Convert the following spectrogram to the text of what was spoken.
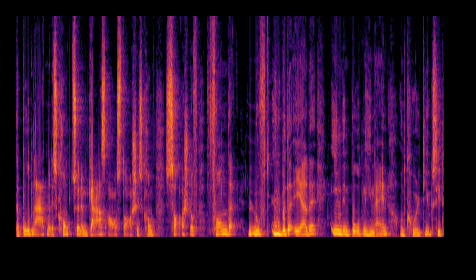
der Boden atmet, es kommt zu einem Gasaustausch, es kommt Sauerstoff von der Luft über der Erde in den Boden hinein und Kohlendioxid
